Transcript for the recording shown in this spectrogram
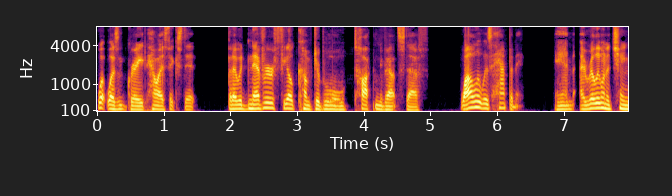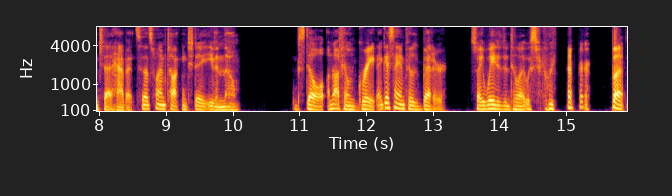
what wasn't great, how I fixed it. But I would never feel comfortable talking about stuff while it was happening. And I really want to change that habit. So that's why I'm talking today, even though still, I'm not feeling great. I guess I am feeling better. So I waited until I was feeling better. But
